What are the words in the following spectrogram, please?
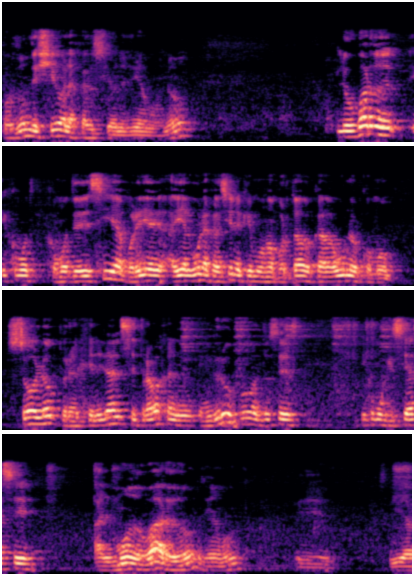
por donde lleva las canciones, digamos, ¿no? Los bardos, es como, como te decía, por ahí hay, hay algunas canciones que hemos aportado cada uno como solo, pero en general se trabaja en, en grupo, entonces es como que se hace al modo bardo, digamos. eh, sería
